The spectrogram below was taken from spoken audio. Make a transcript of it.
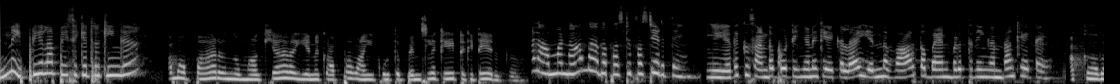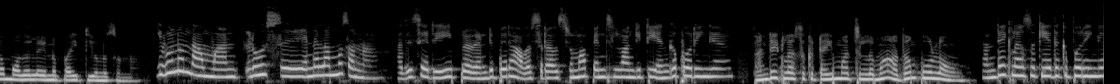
என்ன இப்படியெல்லாம் பேசிக்கிட்டு இருக்கீங்க? ஆமா பாருங்கம்மா. கியாரா எனக்கு அப்பா வாங்கி கொடுத்த பென்சிலை கேட்டுக்கிட்டே இருக்கு. அம்மா நான் தான் அதை ஃபர்ஸ்ட் ஃபர்ஸ்ட் எடுத்தேன். நீ எதுக்கு சண்டை போட்டீங்கன்னு கேட்கல என்ன வார்த்தை பயன்படுத்துறீங்கன்னு தான் கேட்டேன். அக்கா தான் முதல்ல என்ன பைத்தியம்னு சொன்னான் இவனும் நான் லூசு என்னெல்லாமோ சொன்னான். அது சரி இப்போ ரெண்டு பேரும் அவசர அவசரமா பென்சில் வாங்கிட்டு எங்க போறீங்க? சண்டே கிளாஸுக்கு டைம் ஆச்சு இல்லம்மா அதான் போலாம். சண்டே கிளாஸுக்கு எதுக்கு போறீங்க?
